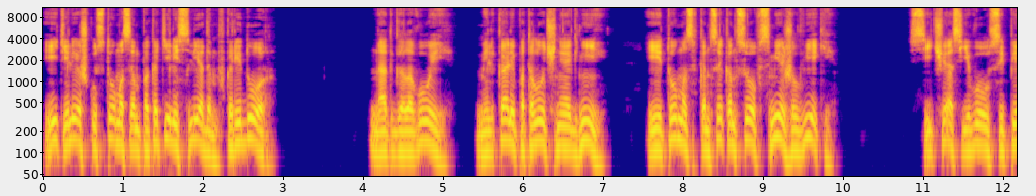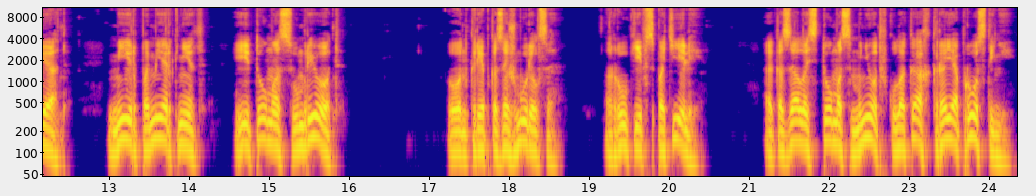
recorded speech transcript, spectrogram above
и тележку с Томасом покатили следом в коридор. Над головой мелькали потолочные огни, и Томас в конце концов смежил веки. Сейчас его усыпят, мир померкнет, и Томас умрет. Он крепко зажмурился, руки вспотели. Оказалось, Томас мнет в кулаках края простыни.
